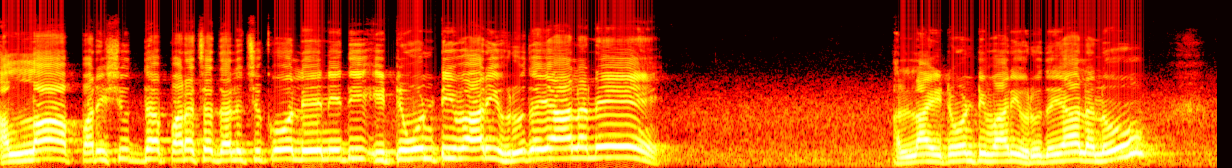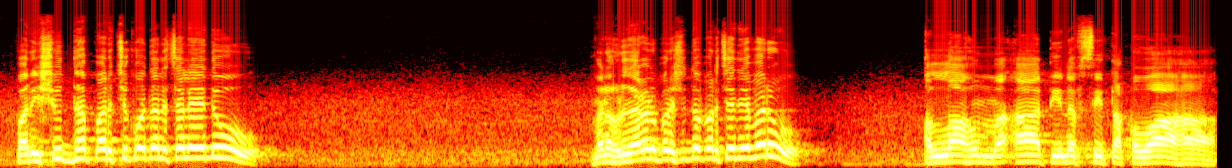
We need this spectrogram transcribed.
అల్లా పరిశుద్ధ పరచదలుచుకోలేనిది ఇటువంటి వారి హృదయాలనే. అల్లా ఇటువంటి వారి హృదయాలను పరిశుద్ధపరచుకోదలచలేదు. మన హృదయాలను పరిశుద్ధపరిచేది ఎవరు? అల్లాహుమ్మ ఆతి నఫ్సి తక్వాహా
